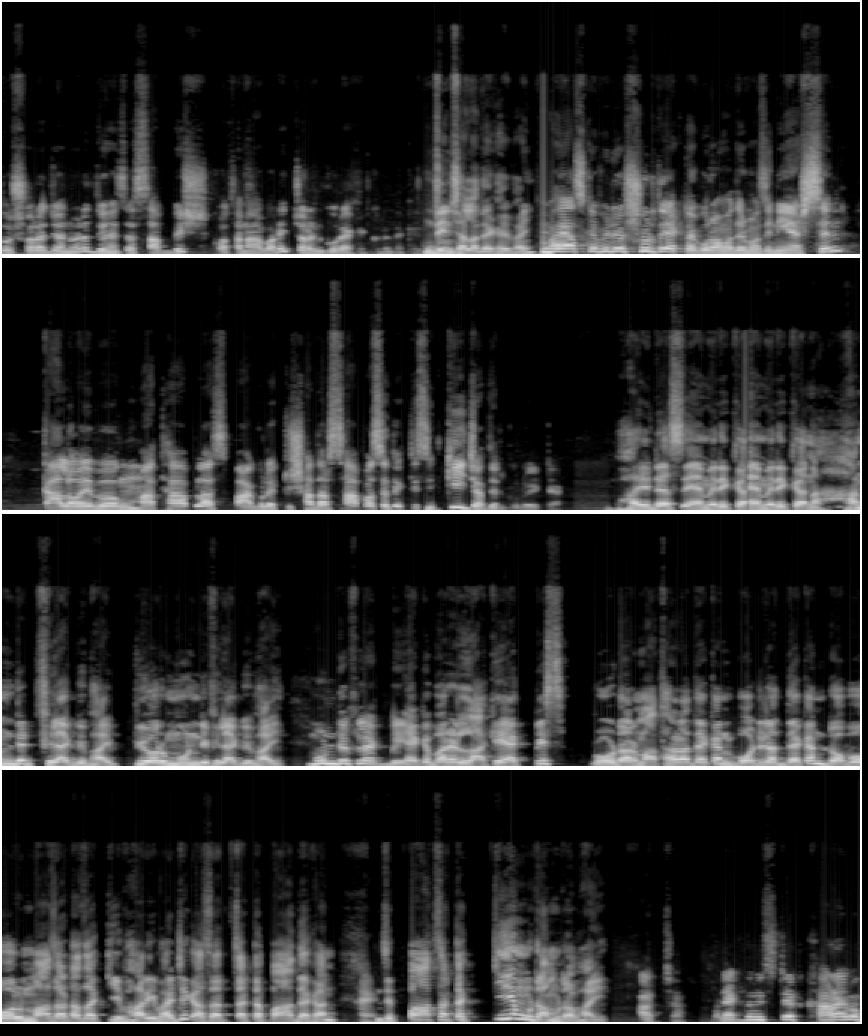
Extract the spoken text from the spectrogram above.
দোসরা জানুয়ারি দুই হাজার ছাব্বিশ কথা না বাড়ি চলেন গরু এক এক করে দেখে জি ইনশাল্লাহ দেখাই ভাই। ভাই আজকে ভিডিওর শুরুতে একটা গরু আমাদের মাঝে নিয়ে আসছেন। কালো এবং মাথা প্লাস পাগুলো একটু সাদার ছাপ আছে দেখতেছি কি জাতের গরু এটা? ভাই এটা আছে আমেরিকা আমেরিকান হান্ড্রেড ফিলাকবি ভাই পিওর মুন্ডি ফিলাকবি ভাই। মুন্ডে ফ্ল্যাগবে? একেবারে লাকে এক পিস গোডার মাথাটা দেখেন বডিটা দেখেন ডবল মাজাটা যা কি ভারী ভাই ঠিক আছে? আর চারটা পা দেখান। হ্যাঁ। যে পা চারটা কি মোটা মোটা ভাই? আচ্ছা। মানে একদম স্ট্রেট খাড়া এবং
